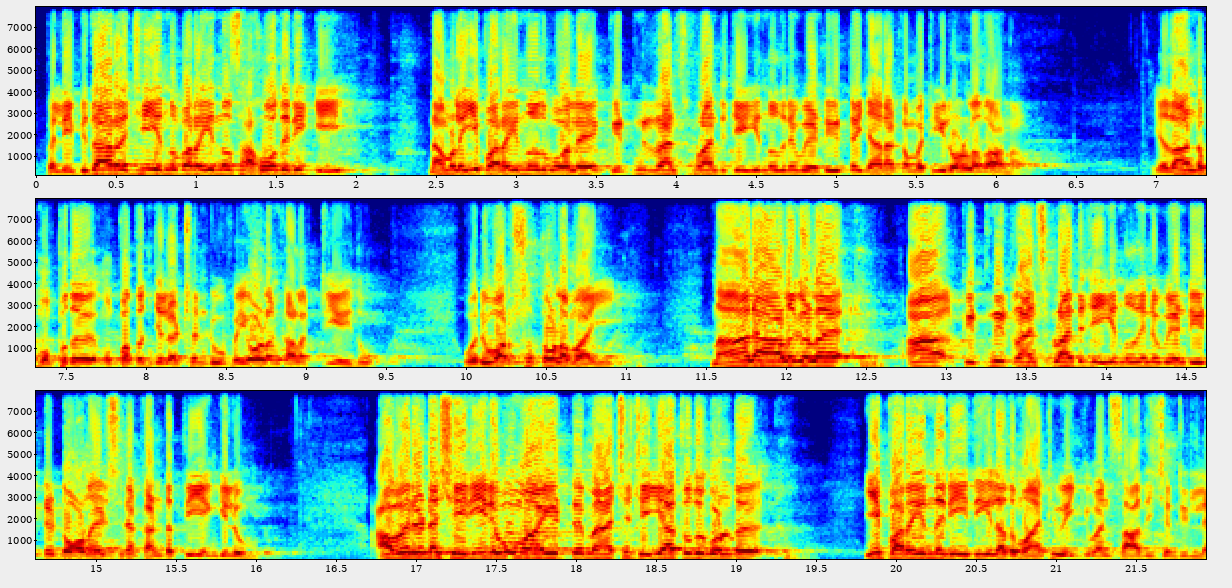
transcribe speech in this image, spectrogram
ഇപ്പം ലിബിത റജി എന്ന് പറയുന്ന സഹോദരിക്ക് നമ്മൾ ഈ പറയുന്നത് പോലെ കിഡ്നി ട്രാൻസ്പ്ലാന്റ് ചെയ്യുന്നതിന് വേണ്ടിയിട്ട് ഞാൻ ആ കമ്മിറ്റിയിലുള്ളതാണ്. ഏതാണ്ട് മുപ്പത് മുപ്പത്തഞ്ച് ലക്ഷം രൂപയോളം കളക്ട് ചെയ്തു. ഒരു വർഷത്തോളമായി. നാലാളുകളെ ആ കിഡ്നി ട്രാൻസ്പ്ലാന്റ് ചെയ്യുന്നതിന് വേണ്ടിയിട്ട് ഡോണേഴ്സിനെ കണ്ടെത്തിയെങ്കിലും അവരുടെ ശരീരവുമായിട്ട് മാച്ച് ചെയ്യാത്തത് കൊണ്ട് ഈ പറയുന്ന രീതിയിൽ അത് മാറ്റിവെക്കുവാൻ സാധിച്ചിട്ടില്ല.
